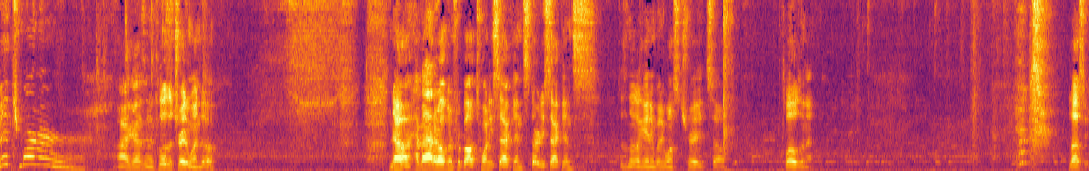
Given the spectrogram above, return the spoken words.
Mitch Marner. Alright, guys, I'm to close the trade window. No, I haven't had it open for about 20 seconds, 30 seconds. Doesn't look like anybody wants to trade, so closing it. Bless you.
